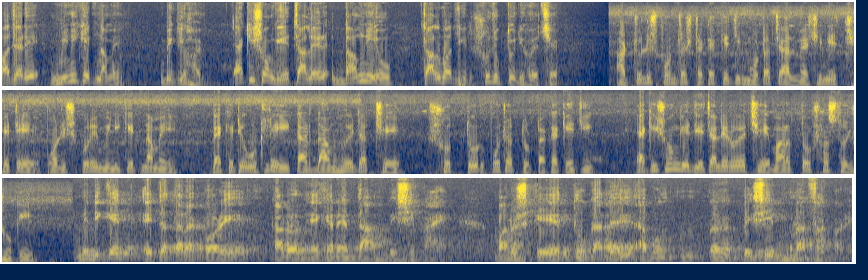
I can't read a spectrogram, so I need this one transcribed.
বাজারে মিনিকেট নামে বিক্রি হয়। একই সঙ্গে চালের দাম নিয়েও চালবাজির সুযোগ তৈরি হয়েছে। আটচল্লিশ পঞ্চাশ টাকা কেজির মোটা চাল মেশিনে ছেটে পলিশ করে মিনিকেট নামে প্যাকেটে উঠলেই তার দাম হয়ে যাচ্ছে সত্তর পঁচাত্তর টাকা কেজি। একই সঙ্গে যে চালে রয়েছে মারাত্মক স্বাস্থ্য ঝুঁকি। মিনিকেট এটা তারা করে কারণ এখানে দাম বেশি পায়। মানুষকে ধোকা দেয় এবং বেশি মুনাফা করে।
